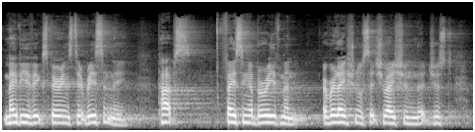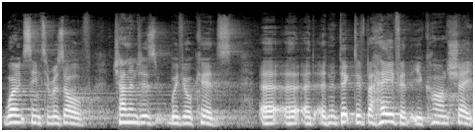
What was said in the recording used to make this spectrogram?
Maybe you've experienced it recently. Perhaps facing a bereavement, a relational situation that just won't seem to resolve, challenges with your kids, an addictive behavior that you can't shake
